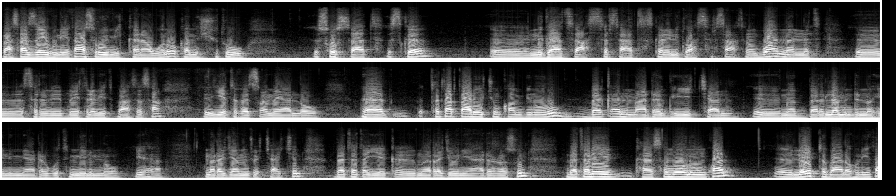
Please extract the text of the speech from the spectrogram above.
በአሳዛኝ ሁኔታ እስሩ የሚከናወነው ከምሽቱ ሶስት ሰዓት እስከ ንጋት አስር ሰዓት እስከ ሌሊቱ አስር ሰዓት ነው በዋናነት እስር ቤት ለቤት በአሰሳ እየተፈጸመ ያለው። ተጠርጣሪዎች እንኳን ቢኖሩ በቀን ማድረግ ይቻል ነበር። ለምንድን ነው ይህን የሚያደርጉት የሚልም ነው የመረጃ ምንጮቻችን በተጠየቅ መረጃውን ያደረሱን። በተለይ ከሰሞኑ እንኳን ለየት ባለ ሁኔታ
